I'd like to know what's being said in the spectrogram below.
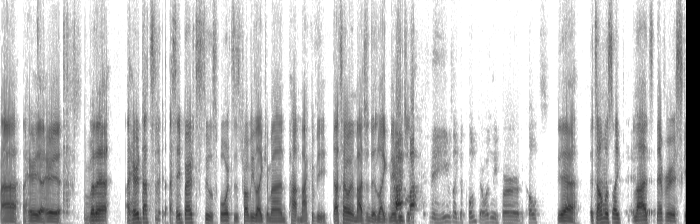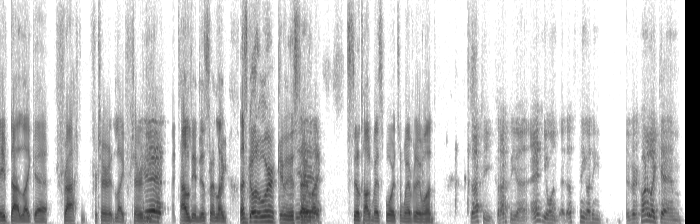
Ah, I hear you. I hear you. Mm. But uh, I heard that's I say Barstool Sports is probably like your man Pat McAfee. That's how I imagined it. Like nearly Pat just McAfee, he was like the punter, wasn't he, for the Colts? yeah. It's almost like lads never escaped that like uh frat fraternity like fraternity Yeah. mentality and just went like let's go to work and they just start Yeah. like still talking about sports and whatever they want. Exactly, exactly. Yeah. Anyone, that's the thing. I think they're kind of like um,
